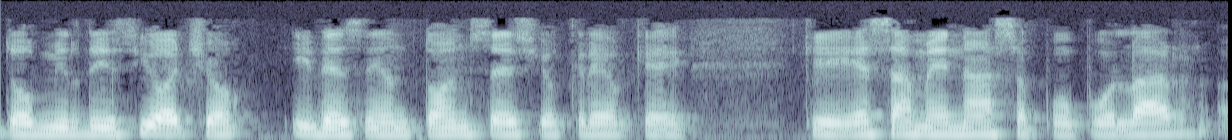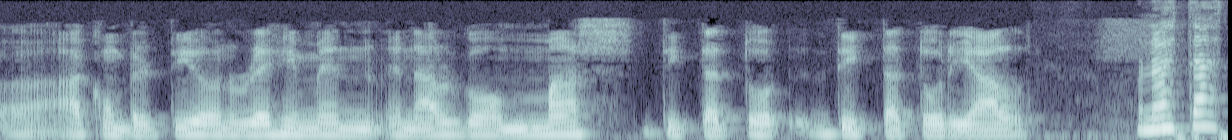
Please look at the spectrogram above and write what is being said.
2018 y desde entonces yo creo que, que esa amenaza popular uh, ha convertido el régimen en algo más dictatorial bueno, estas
